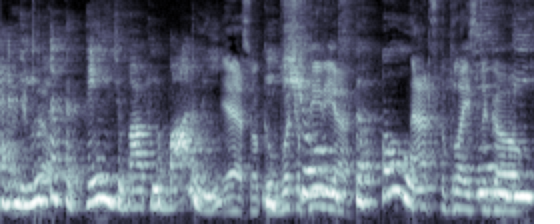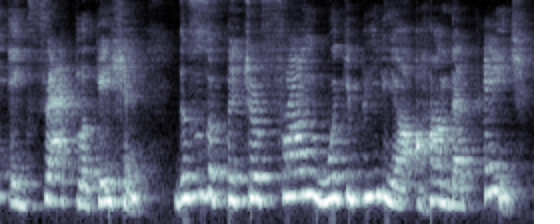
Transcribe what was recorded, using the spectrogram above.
and you look tell. at the page about lobotomy, Yeah, so it Wikipedia, shows the hole. that's the place to in go. the exact location. This is a picture from Wikipedia on that page,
